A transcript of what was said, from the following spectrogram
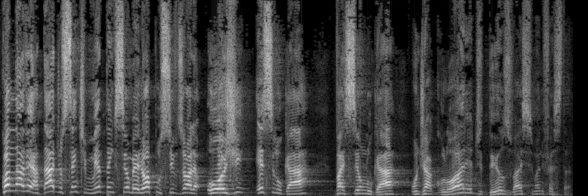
Quando na verdade o sentimento tem que ser o melhor possível. Dizer, olha, hoje esse lugar vai ser um lugar onde a glória de Deus vai se manifestar.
